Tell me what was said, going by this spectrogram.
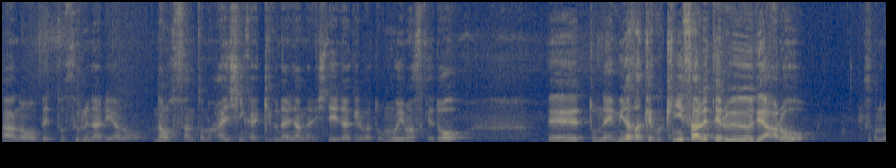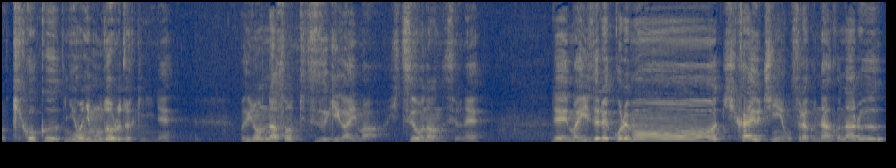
あの別途するなりあの直人さんとの配信会聞くなりなんなりしていただければと思いますけどえっ、とね皆さん結構気にされてるであろうその帰国日本に戻る時にねいろんなその手続きが今必要なんですよね。で、まあ、いずれこれも近いうちにおそらくなくなる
